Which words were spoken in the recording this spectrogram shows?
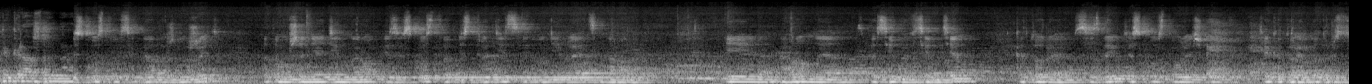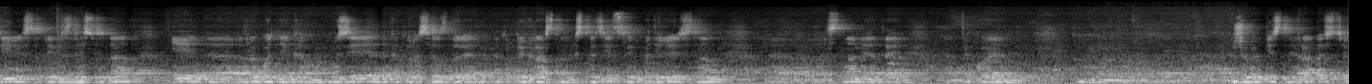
прекрасно нам. Искусство всегда должно жить, потому что ни один народ без искусства, без традиций, он не является народом. И огромное спасибо всем тем, которые создают искусство Олечка, те, которые подрузились, привезли сюда, и э, работникам музея, которые создали эту прекрасную экспозицию и поделились нам, э, с нами этой такой м, живописной радостью,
